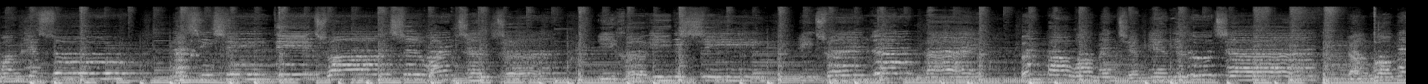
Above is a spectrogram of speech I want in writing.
望耶稣，那信心的创始完成者，以合一的心，并存忍耐，奔跑我们前面的路程。让我们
